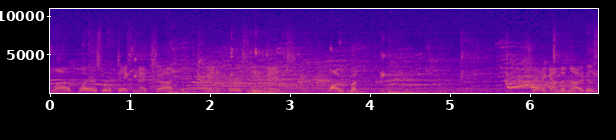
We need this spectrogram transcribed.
A lot of players would have taken that shot, but waited for his teammates. Loadman. Shattuck under notice.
